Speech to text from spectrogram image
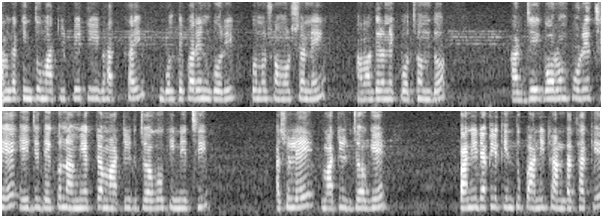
আমরা কিন্তু মাটির প্লেটেই ভাত খাই। বলতে পারেন গরিব, কোনো সমস্যা নেই। আমাদের অনেক পছন্দ। আর যে গরম পড়েছে, এই যে দেখুন আমি একটা মাটির জগও কিনেছি। আসলে মাটির জগে পানি রাখলে কিন্তু পানি ঠান্ডা থাকে।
